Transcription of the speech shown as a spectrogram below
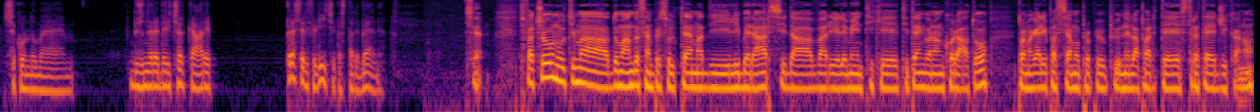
secondo me bisognerebbe ricercare per essere felici, per stare bene. Sì. Ti faccio un'ultima domanda sempre sul tema di liberarsi da vari elementi che ti tengono ancorato, poi magari passiamo proprio più nella parte strategica, no?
